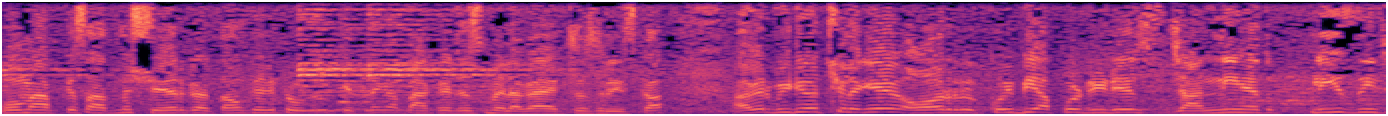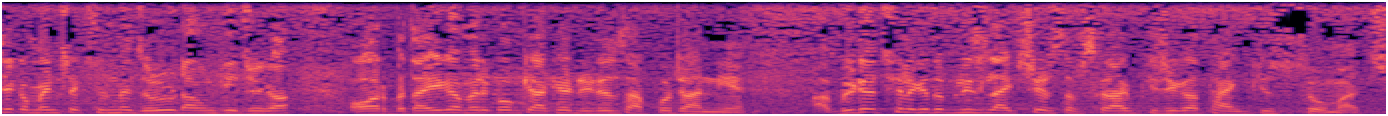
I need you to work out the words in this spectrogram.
वो मैं आपके साथ में शेयर करता हूँ कि टोटल कितने का पैकेज इसमें लगा है एक्सेसरीज का। अगर वीडियो अच्छी लगे और कोई भी आपको डिटेल्स जाननी है तो प्लीज़ नीचे कमेंट सेक्शन में ज़रूर डाउन कीजिएगा और बताइएगा मेरे को क्या क्या डिटेल्स आपको जाननी है। वीडियो अच्छी लगे तो प्लीज़ लाइक शेयर सब्सक्राइब कीजिएगा। Thank you so much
